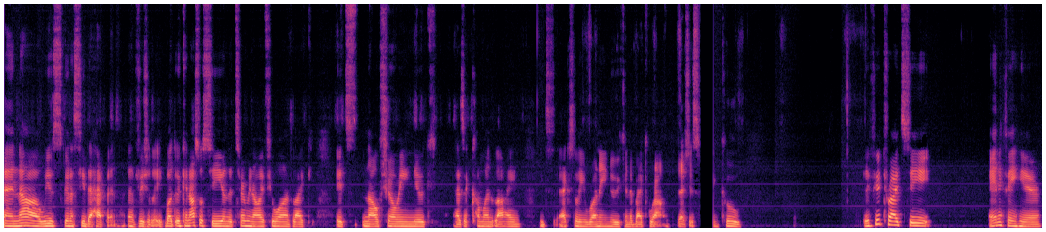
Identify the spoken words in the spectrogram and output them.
and now we're gonna see that happen uh, visually. But we can also see on the terminal if you want like it's now showing nuke as a command line. It's actually running nuke in the background. That's just cool. If you try to see anything here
